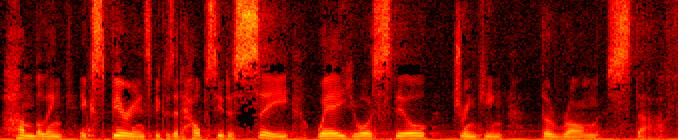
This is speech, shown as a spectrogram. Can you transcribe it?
humbling experience because it helps you to see where you're still drinking the wrong stuff.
